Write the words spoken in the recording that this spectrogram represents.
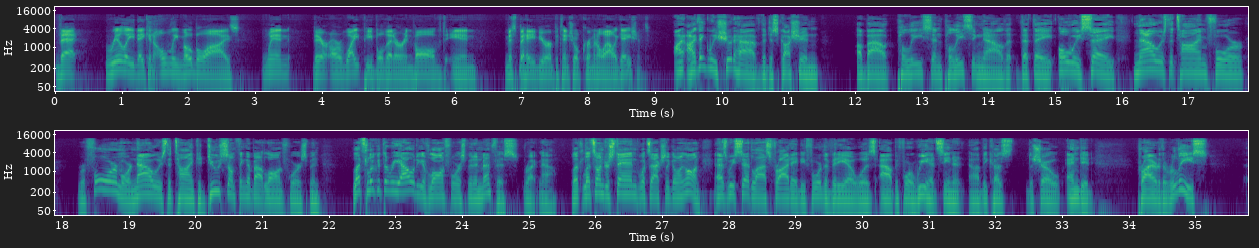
That really they can only mobilize when there are white people that are involved in misbehavior or potential criminal allegations. I, I think we should have the discussion about police and policing now that, that they always say now is the time for reform or now is the time to do something about law enforcement. Let's look at the reality of law enforcement in Memphis right now. Let, let's understand what's actually going on. As we said last Friday before the video was out, before we had seen it, uh, because the show ended prior to the release,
